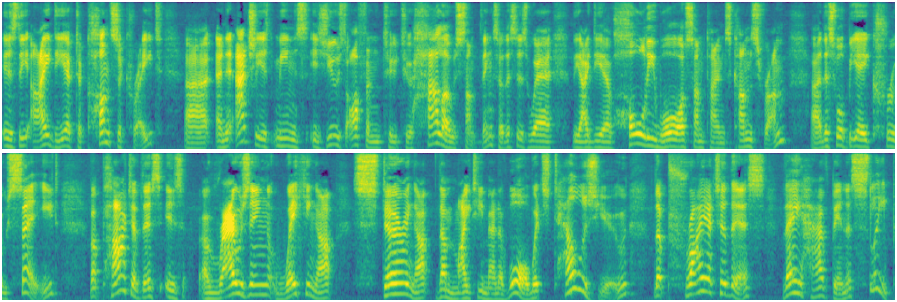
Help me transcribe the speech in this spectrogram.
is the idea to consecrate, uh, and it actually is, means is used often to to hallow something. So this is where the idea of holy war sometimes comes from. Uh, this will be a crusade, but part of this is arousing, waking up, stirring up the mighty men of war, which tells you that prior to this they have been asleep.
